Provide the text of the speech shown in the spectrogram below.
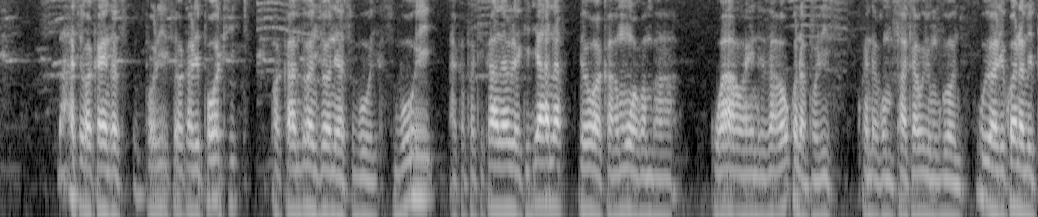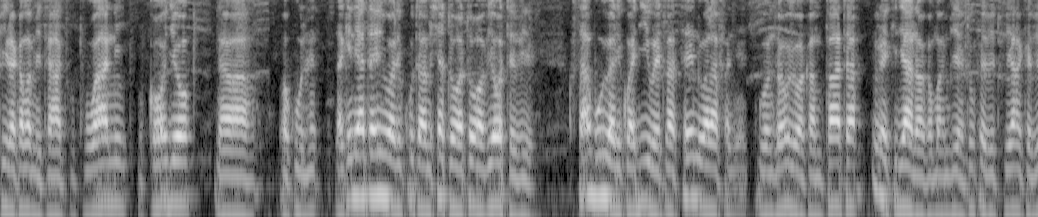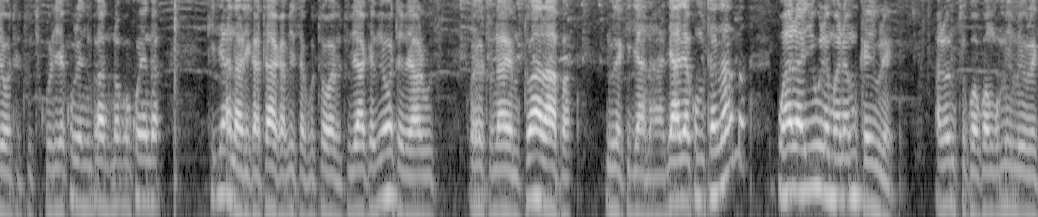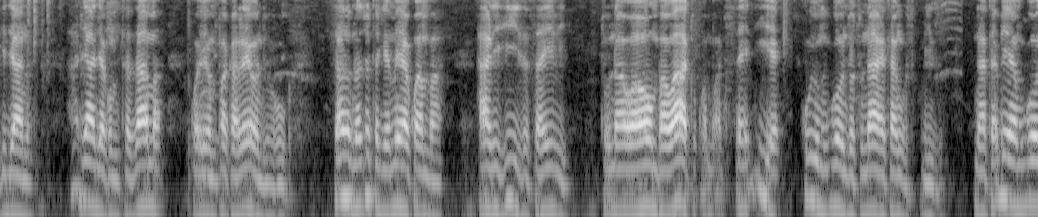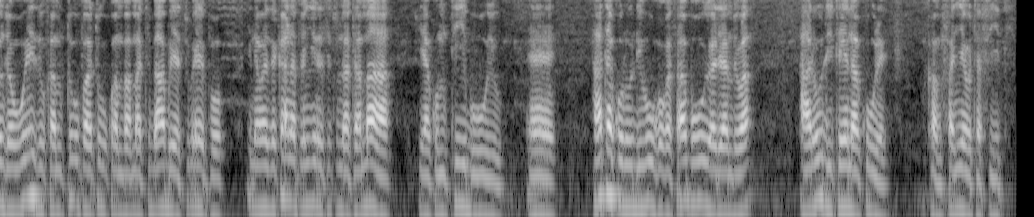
Basi wakaenda polisi, wakaripoti, wakaambiwa njoni asubuhi. Asubuhi akapatikana yule kijana, ndio wakaamua kwamba wao waende zao huko na polisi kwenda kumpata huyu mgonjwa. Huyu alikuwa na mipira kama mitatu puani, mkojo na wakule, lakini hata hiyo walikuta wameshatoa toa vyote vile, kwa sababu huyu alikuwa jiwe tu, asemi wala afanye. Mgonjwa huyu wakampata yule kijana, wakamwambia tupe vitu vyake vyote tuchukulie kule nyumbani tunakokwenda. Kijana alikataa kabisa kutoa vitu vyake vyote vya harusi. Kwa hiyo tunaye Mtwara hapa, yule kijana hajaja kumtazama wala yule mwanamke yule alomchukua kwangu mimi yule kijana hajaja kumtazama. Kwa hiyo mpaka leo ndio huu sasa. Tunachotegemea kwamba hali hii sasa hivi tunawaomba watu kwamba watusaidie, huyu mgonjwa tunaye tangu siku hizo, na tabia ya mgonjwa huwezi ukamtupa tu kwamba matibabu yasiwepo. Inawezekana pengine si tuna tamaa ya kumtibu huyu eh, hata kurudi huko, kwa sababu huyu aliambiwa arudi tena kule ukamfanyia utafiti.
